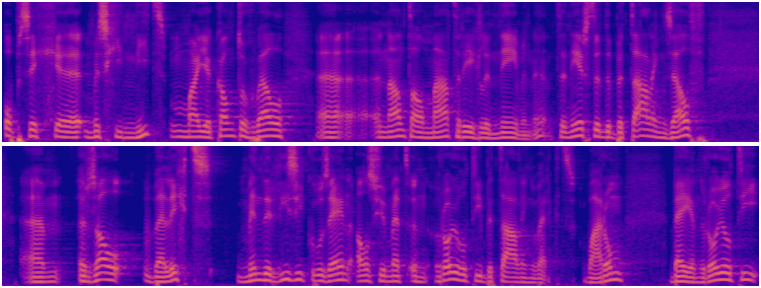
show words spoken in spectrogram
op zich uh, misschien niet, maar je kan toch wel uh, een aantal maatregelen nemen. Hè. Ten eerste de betaling zelf. Um, er zal wellicht minder risico zijn als je met een royalty-betaling werkt. Waarom? Bij een royalty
